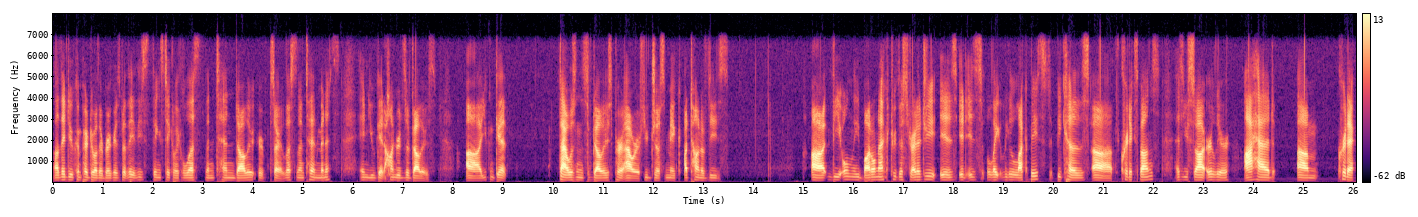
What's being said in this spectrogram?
Uh, they do compared to other burgers, but they, these things take like less than ten dollars, or sorry, less than ten minutes, and you get hundreds of dollars. Uh, you can get thousands of dollars per hour if you just make a ton of these. Uh, the only bottleneck to this strategy is it is lightly luck based because uh, critic spawns. As you saw earlier, I had um, critic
